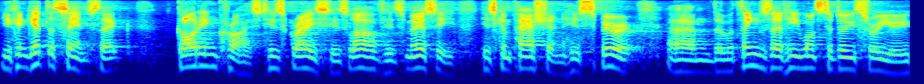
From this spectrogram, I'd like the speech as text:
you can get the sense that God in Christ, His grace, His love, His mercy, His compassion, His Spirit, um, the things that He wants to do through you,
